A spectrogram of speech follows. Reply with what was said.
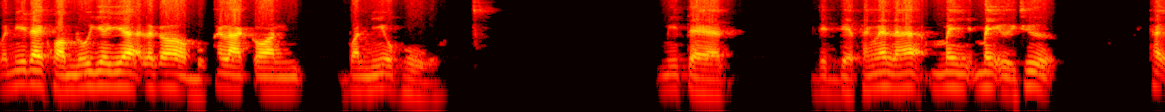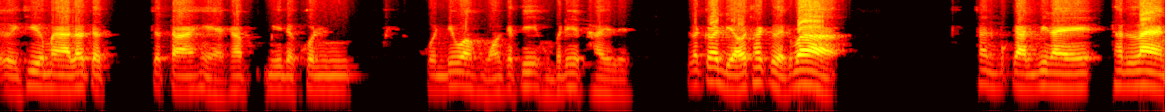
วันนี้ได้ความรู้เยอะแยะ แล้วก็บุคลากรวันนี้โอ้โห มีแต่เด็ดๆทั้งนั้นนะฮะไม่ไม่เอ่ยชื่อ ถ้าเอ่ยชื่อมาแล้วจะจะตาแหกครับ มีแต่คนคนที่ว่าหัวกะทิของประเทศไทยเลย แล้วก็เดี๋ยวถ้าเกิดว่า ท่านผู้การวินัยท่านร่าง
